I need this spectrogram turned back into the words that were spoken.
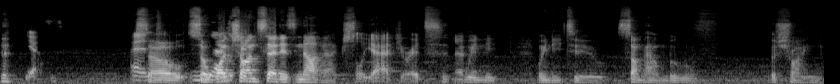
Yes. And so, so you what Sean should- said is not actually accurate. Okay. We need, we need to somehow move the shrine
